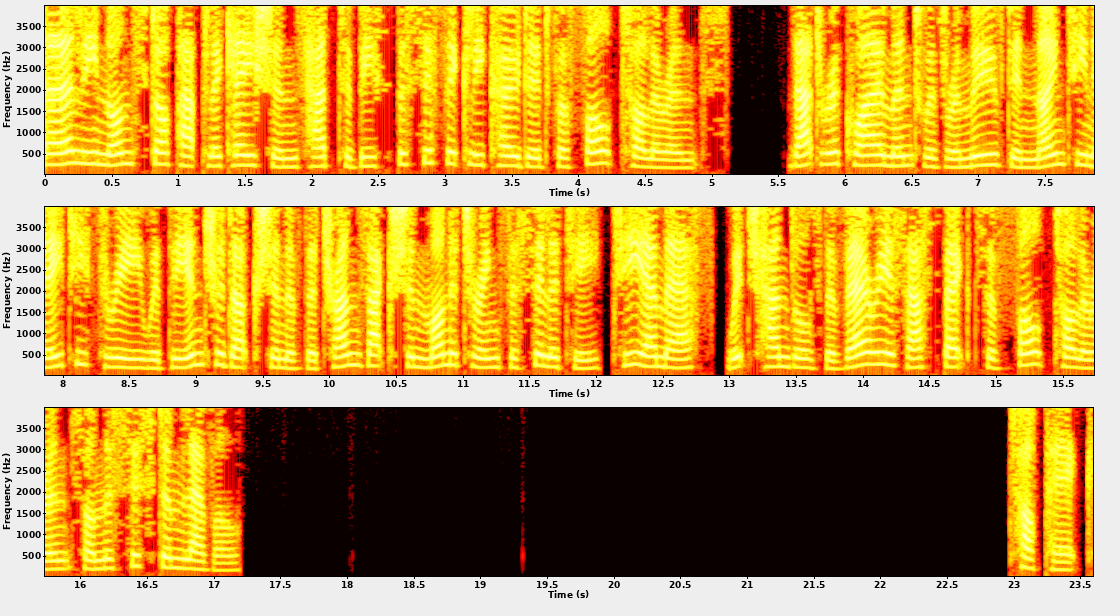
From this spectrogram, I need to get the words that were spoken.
Early non-stop applications had to be specifically coded for fault tolerance. That requirement was removed in 1983 with the introduction of the Transaction Monitoring Facility (TMF), which handles the various aspects of fault tolerance on the system level. Topic:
